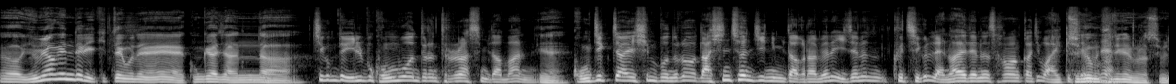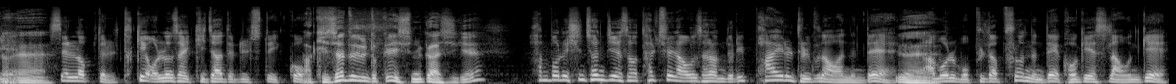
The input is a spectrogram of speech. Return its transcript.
어 유명인들이 있기 때문에 공개하지 않나. 지금도 일부 공무원들은 드러났습니다만 예. 공직자의 신분으로 나 신천지인입니다 그러면 이제는 그 직을 내놔야 되는 상황까지 와 있기 지금 때문에 분위기는 그렇습니다. 예. 예. 셀럽들 특히 언론사의 기자들일 수도 있고 아 기자들도 꽤 있습니까 아시기에? 한 번은 신천지에서 탈출해 나온 사람들이 파일을 들고 나왔는데 예. 암호를 못 풀다 풀었는데 거기에서 나온 게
